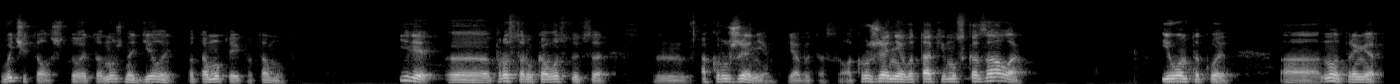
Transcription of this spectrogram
вычитал, что это нужно делать потому-то и потому-то. Или э, просто руководствуется э, окружением, я бы так сказал. Окружение вот так ему сказало, и он такой, а, ну, например,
